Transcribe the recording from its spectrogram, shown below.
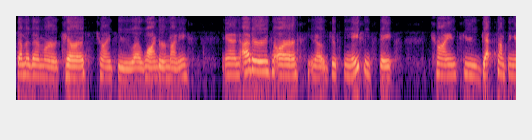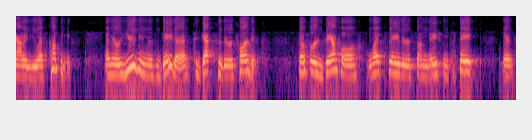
Some of them are terrorists trying to uh, launder money. And others are, you know, just nation states trying to get something out of U.S. companies. And they're using this data to get to their targets. So for example, let's say there's some nation state that's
